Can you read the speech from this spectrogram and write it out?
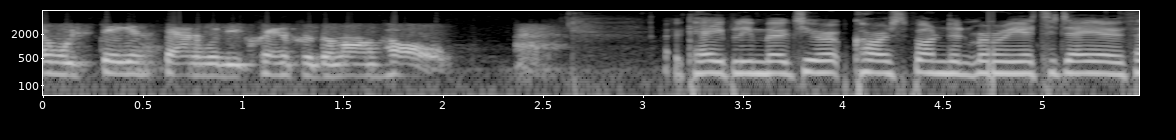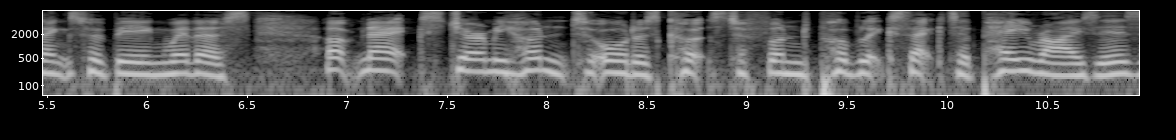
and we stay and stand with Ukraine for the long haul. Okay, Bloomberg's Europe correspondent Maria Tadeo, thanks for being with us. Up next, Jeremy Hunt orders cuts to fund public sector pay rises.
